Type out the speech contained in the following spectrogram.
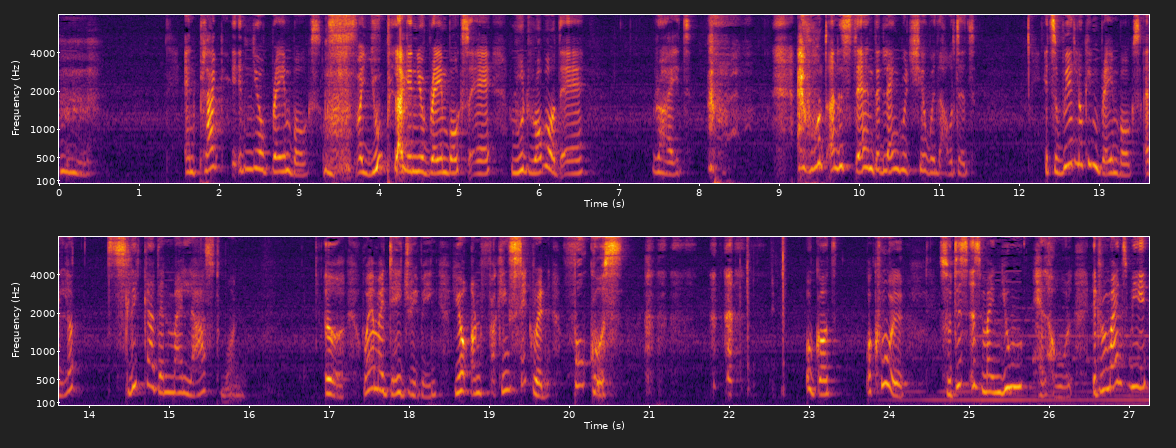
hmm. And plug in your brain box. you plug in your brain box, eh? Rude robot, eh? Right. I won't understand the language here without it. It's a weird looking brain box, a lot slicker than my last one. Ugh, why am I daydreaming? You're on fucking Sekren. Focus! oh god. Oh cool. So this is my new hellhole. It reminds me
